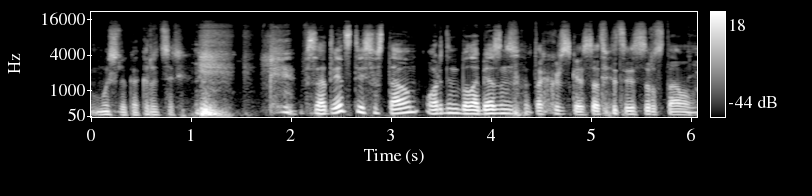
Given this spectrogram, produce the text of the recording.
Мыслю как рыцарь. в соответствии с уставом орден был обязан... Так хочешь сказать, в соответствии с Рустамом.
